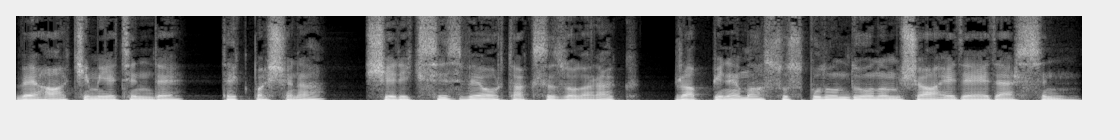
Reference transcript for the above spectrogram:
ve hakimiyetinde tek başına şeriksiz ve ortaksız olarak Rabbine mahsus bulunduğunu müşahede edersin.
